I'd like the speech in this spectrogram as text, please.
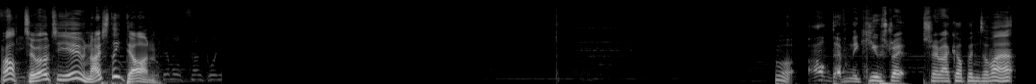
Well, 2-0 to you. Nicely done. Oh, I'll definitely queue straight, straight back up into that.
